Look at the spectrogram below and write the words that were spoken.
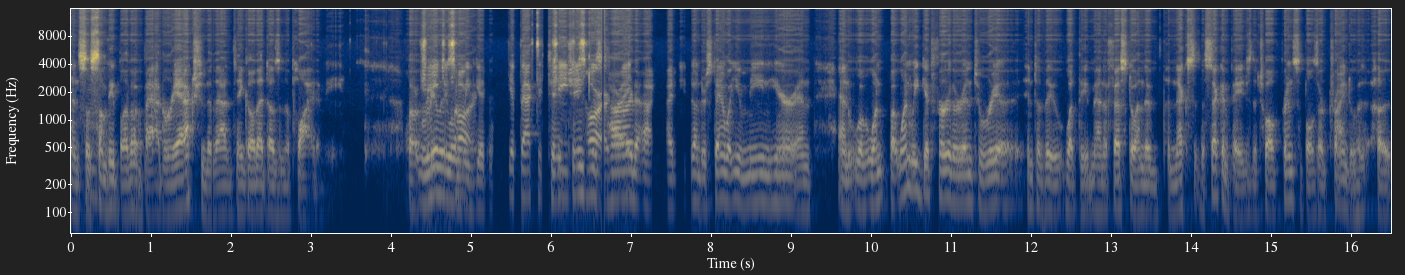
And so hmm. some people have a bad reaction to that and think, oh, that doesn't apply to me. But really, when hard. we get get back to change, change is hard, is hard right? I, I, need to understand what you mean here, and and when, but when we get further into re, into the what the manifesto and the, the next the second page, the twelve principles are trying to uh,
